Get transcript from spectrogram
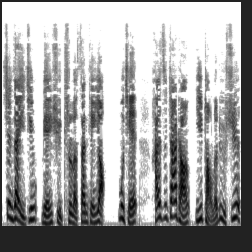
现在已经连续吃了三天药。目前，孩子家长已找了律师，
